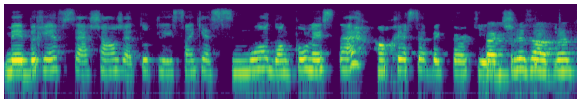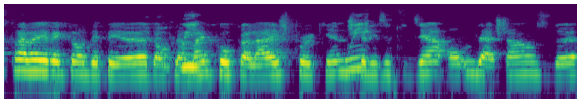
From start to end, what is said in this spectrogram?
Mais bref, ça change à tous les 5 à 6 mois. Donc, pour l'instant, on reste avec Perkins. Fait que présentement, tu travailles avec ton DPE, donc le même qu'au collège Perkins, que les étudiants ont eu la chance de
